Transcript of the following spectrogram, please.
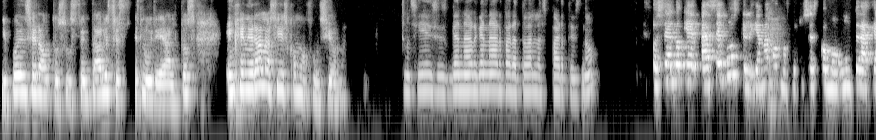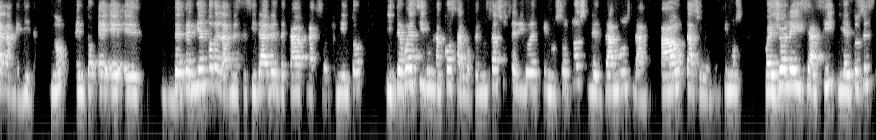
y pueden ser autosustentables, es, lo ideal. Entonces, en general, así es como funciona. Así es, es ganar, ganar para todas las partes, ¿no? O sea, lo que hacemos, que le llamamos nosotros, es como un traje a la medida, ¿no? Entonces, eh, eh, eh, dependiendo de las necesidades de cada fraccionamiento, y te voy a decir una cosa, lo que nos ha sucedido es que nosotros les damos las pautas o les decimos, pues yo le hice así y entonces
